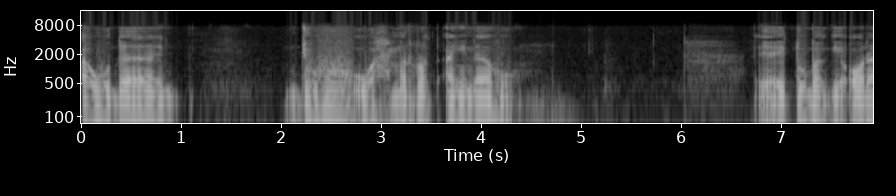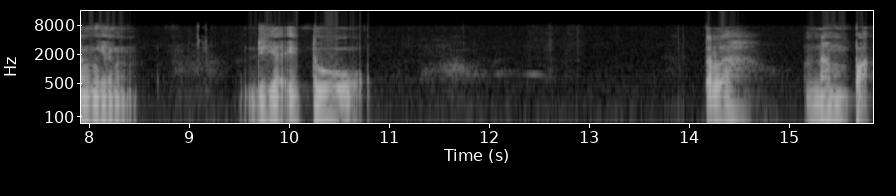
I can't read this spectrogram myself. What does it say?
awdaj juhu wahmarrat ainahu yaitu bagi orang yang dia itu telah nampak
